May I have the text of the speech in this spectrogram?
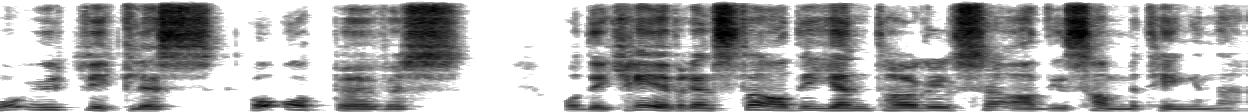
må utvikles og oppøves, og det krever en stadig gjentagelse av de samme tingene.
